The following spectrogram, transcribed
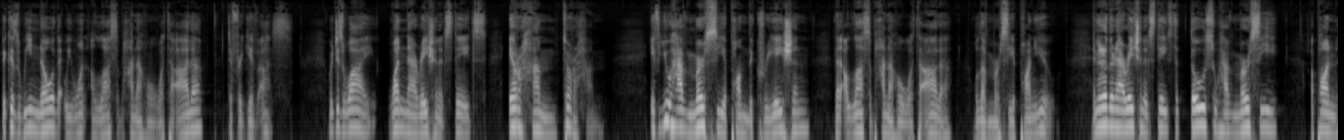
because we know that we want Allah subhanahu wa ta'ala to forgive us. Which is why one narration it states, Irham turham. If you have mercy upon the creation, then Allah subhanahu wa ta'ala will have mercy upon you. In another narration, it states that those who have mercy upon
